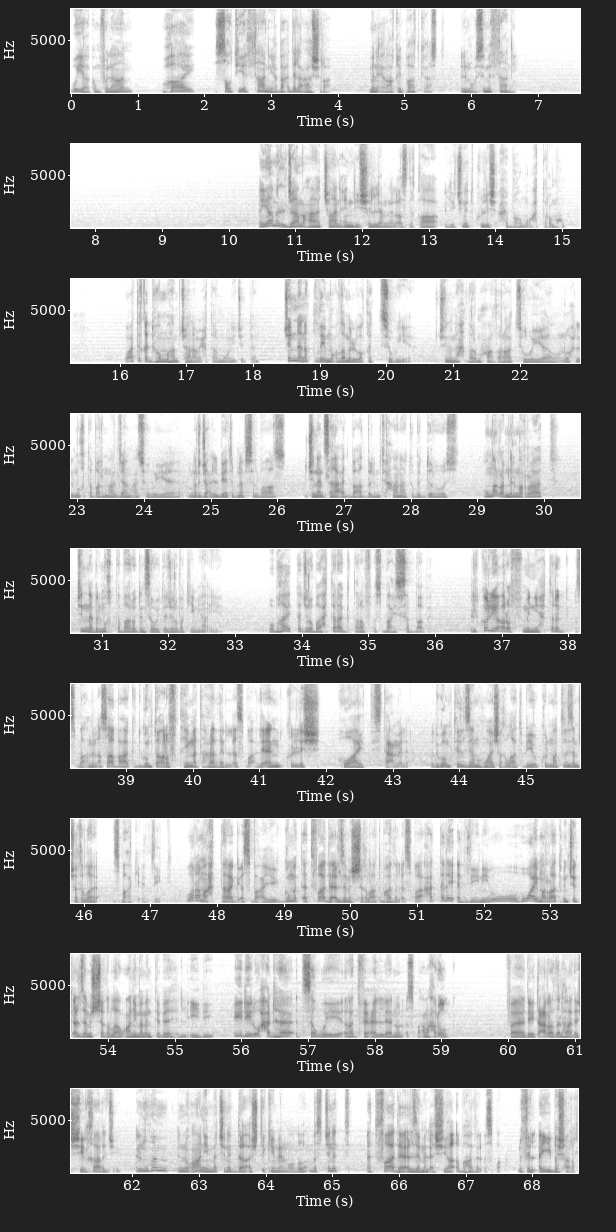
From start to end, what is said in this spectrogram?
وياكم فلان وهاي الصوتية الثانية بعد العاشرة من عراقي بودكاست الموسم الثاني. أيام الجامعة كان عندي شلة من الأصدقاء اللي كنت كلش أحبهم وأحترمهم وأعتقد هم هم كانوا يحترموني جدا. كنا نقضي معظم الوقت سوية كنا نحضر محاضرات سوية ونروح للمختبر مال الجامعة سوية ونرجع للبيت بنفس الباص وكنا نساعد بعض بالامتحانات وبالدروس. ومرة من المرات كنا بالمختبر ودنسوي تجربة كيميائية. وبهاي التجربة احترق طرف إصبعي السبابة. الكل يعرف من يحترق إصبع من أصابعك تقوم تعرف قيمة هذا الإصبع لأن كلش هواي تستعمله. وتقوم تلزم هواي شغلات بيه وكل ما تلزم شغلة إصبعك يأذيك. ورا ما احترق إصبعي قمت أتفادى ألزم الشغلات بهذا الإصبع حتى لا يأذيني. وهواي مرات من كنت ألزم الشغلة وأني ما منتبه لإيدي إيدي لوحدها تسوي رد فعل لأنه الإصبع محروق. فدي يتعرض لهذا الشيء الخارجي. المهم أنه أني ما كنت دا أشتكي من الموضوع بس كنت أتفادى ألزم الأشياء بهذا الإصبع. مثل أي بشر.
